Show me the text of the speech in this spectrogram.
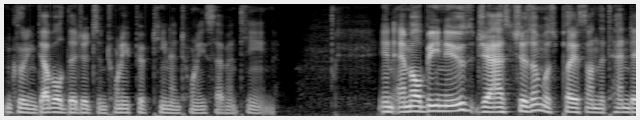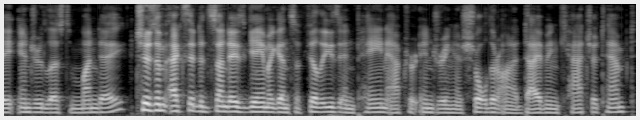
including double digits in 2015 and 2017. In MLB news, Jazz Chisholm was placed on the 10 day injured list Monday. Chisholm exited Sunday's game against the Phillies in pain after injuring his shoulder on a diving catch attempt.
